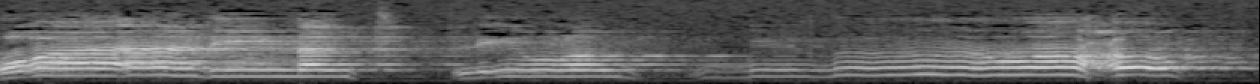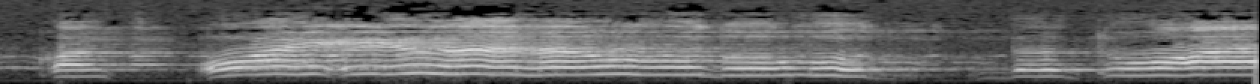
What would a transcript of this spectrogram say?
وأذنت لربها وحقت وإذا الأرض مدت وعادت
